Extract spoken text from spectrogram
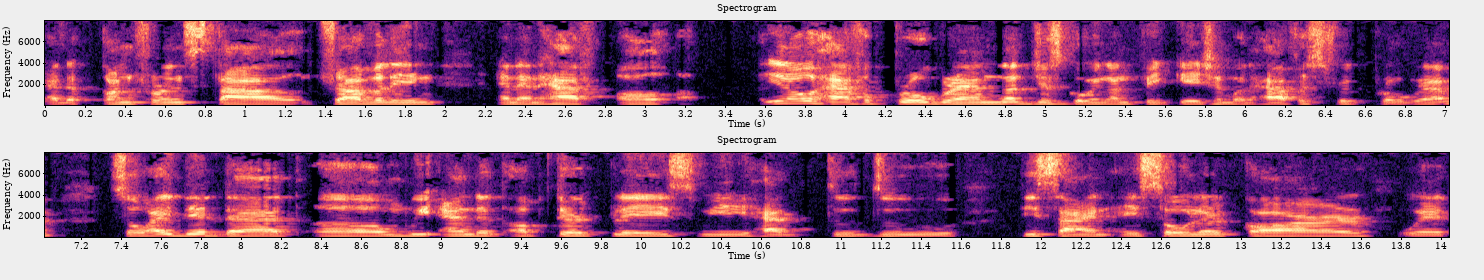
at a conference style traveling and then have all you know have a program not just going on vacation but have a strict program. So i did that. Um, we ended up third place. We had to do design a solar car with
